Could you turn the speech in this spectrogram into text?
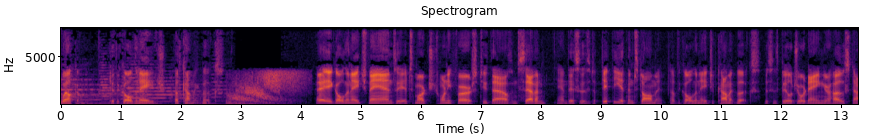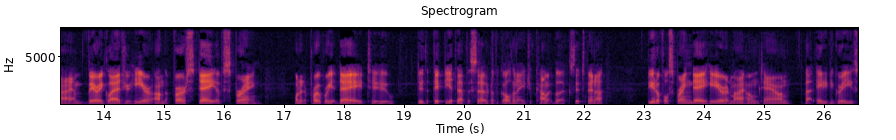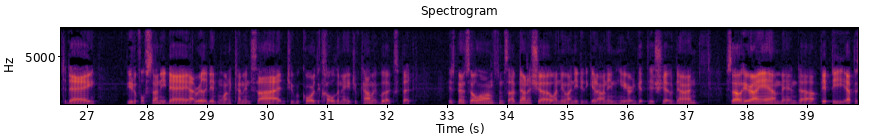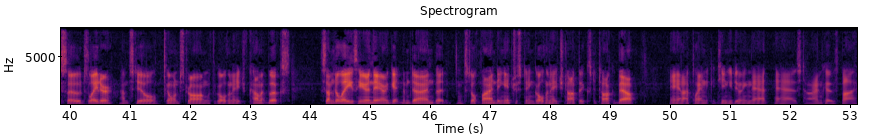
Welcome to the Golden Age of Comic Books. Hey, Golden Age fans, it's March 21st, 2007, and this is the 50th installment of the Golden Age of Comic Books. This is Bill Jourdain, your host. I am very glad you're here on the first day of spring. What an appropriate day to do the 50th episode of the Golden Age of Comic Books. It's been a beautiful spring day here in my hometown, about 80 degrees today beautiful sunny day. I really didn't want to come inside to record the golden age of comic books, but it's been so long since I've done a show. I knew I needed to get on in here and get this show done. So here I am, and uh, 50 episodes later, I'm still going strong with the golden age of comic books. Some delays here and there in getting them done, but I'm still finding interesting golden age topics to talk about, and I plan to continue doing that as time goes by.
